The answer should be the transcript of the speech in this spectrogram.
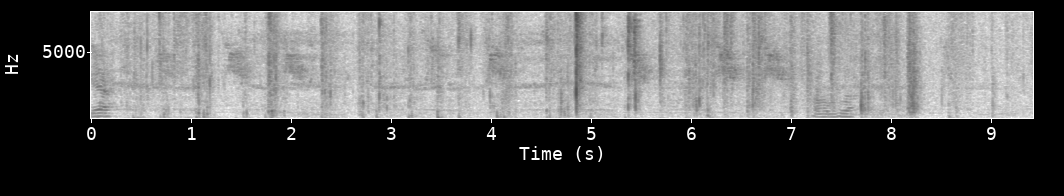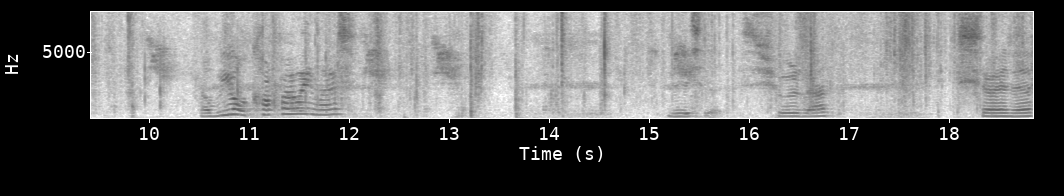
Gel. Allah. Ya bu yol kapalıymış. Neyse şuradan şöyle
